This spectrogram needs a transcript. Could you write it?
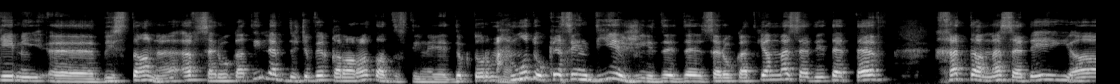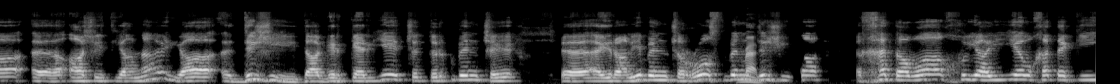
kêmî bîstan e ev serokatî lev di ji vê qararata distînê Doktor Mehmud û kesên diye jî serokatiya mesedê de tev xeta mesedê ya aşîtiyana ya dijî dagirkeriyê çi Türk bin çi ئەیرانی بن چ ڕۆست بن دژی خەتەوە خویاییە و خەتەکی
